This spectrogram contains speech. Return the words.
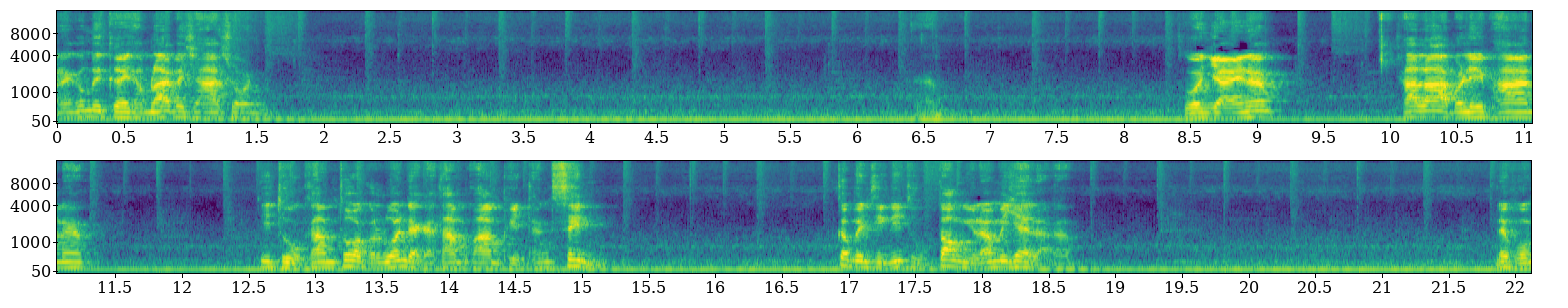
นะก็ไม่เคยทำร้ายประชาชนนะครับ ส่วนใหญ่นะข้าราชบริพารนะที่ถูกทำโทษก็ล้วนแต่กระทำความผิดทั้งสิ้น ก็เป็นสิ่งที่ถูกต้องอยู่แล้วไม่ใช่หรอครับ และผม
